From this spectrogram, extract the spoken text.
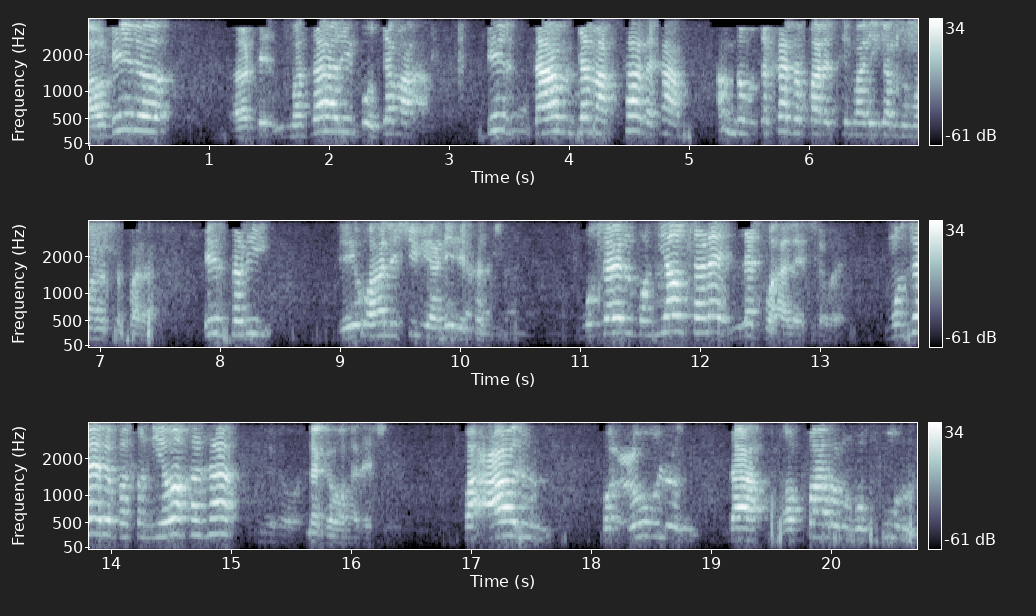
او ډیر مضارب او جمع ډیر دام جمع اقصاد کا هم د مذکر لپاره استعمالي هم د مؤنث لپاره ډیر سړي وهل شي یا ډیر خزه مزیر بن یو سره لک وهل شوی مزیر بن یو خزه لک وهل شوی فعال فعول دا غفار غفور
